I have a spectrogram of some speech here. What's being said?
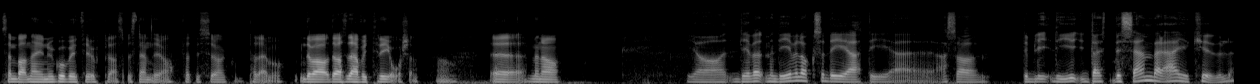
sen bara nej nu går vi till Upplands bestämde jag för att vi sög på Palermo. Det var, det var, det här var ju tre år sedan. Ja. Eh, men ja, Ja, det är väl, men det är väl också det att det är, alltså, det blir, det är, ju- december är ju kul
